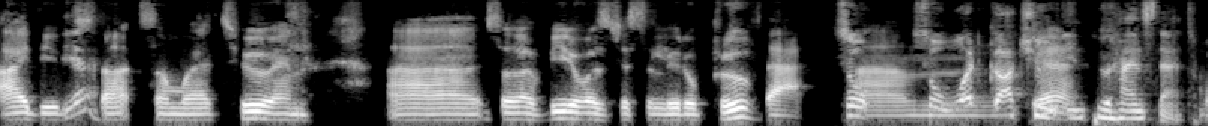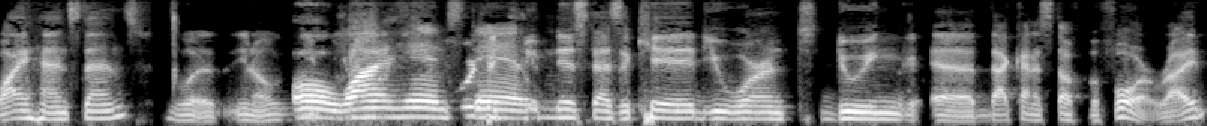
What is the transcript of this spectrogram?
I did yeah. start somewhere too. And uh, so a video was just a little proof that. So, um, so what got you yeah. into handstands? Why handstands? What you know? Oh, you, why handstands? You were a gymnast as a kid. You weren't doing uh, that kind of stuff before, right?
